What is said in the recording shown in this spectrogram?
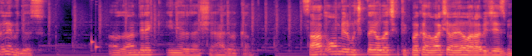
Öyle mi diyorsun? O zaman direkt iniyoruz aşağı. Hadi bakalım. Saat 11.30'da yola çıktık. Bakalım akşam eve varabileceğiz mi?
